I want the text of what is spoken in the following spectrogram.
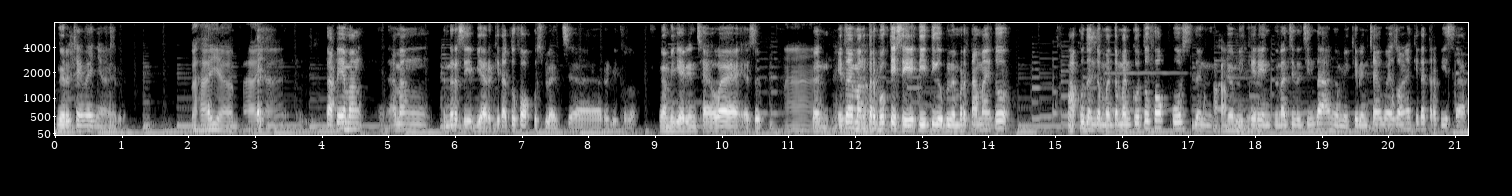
nggak ada ceweknya gitu. Bahaya bahaya tapi emang emang bener sih biar kita tuh fokus belajar gitu loh nggak mikirin cewek ya Sud. nah dan Iya. itu emang terbukti sih di tiga bulan pertama itu aku Fokus. dan teman-temanku tuh fokus dan nggak mikirin tentang cinta-cintaan nggak mikirin cewek soalnya kita terpisah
